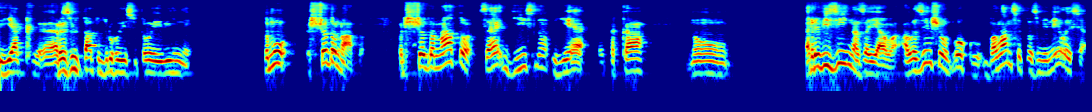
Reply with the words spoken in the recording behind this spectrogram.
як е, результату Другої світової війни. Тому щодо НАТО, от щодо НАТО, це дійсно є така ну, ревізійна заява, але з іншого боку, баланси то змінилися. Е,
